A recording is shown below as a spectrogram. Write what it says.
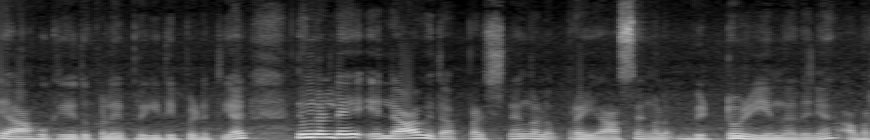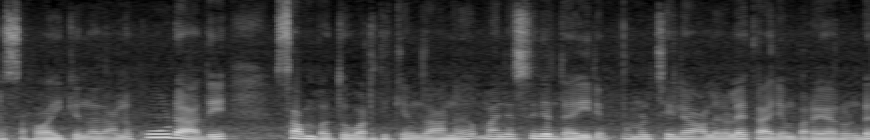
രാഹുകേതുക്കളെ പ്രീതിപ്പെടുത്തിയാൽ നിങ്ങളുടെ എല്ലാവിധ പ്രശ്നങ്ങളും പ്രയാസങ്ങളും വിട്ടൊഴിയുന്നതിന് അവർ സഹായിക്കുന്നതാണ്. കൂടാതെ സമ്പത്ത് വർദ്ധിക്കുന്നതാണ്. മനസ്സിന് ധൈര്യം. നമ്മൾ ചില ആളുകളെ കാര്യം പറയാറുണ്ട്.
